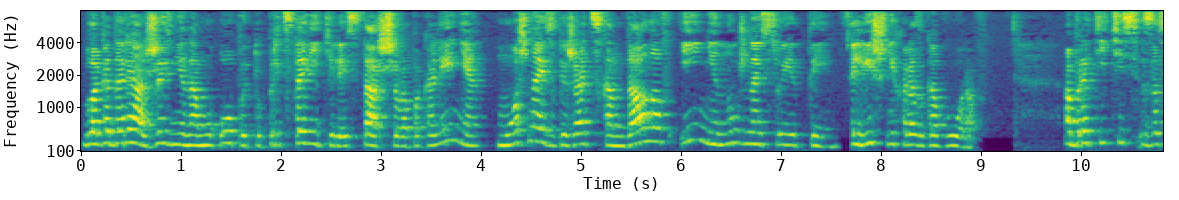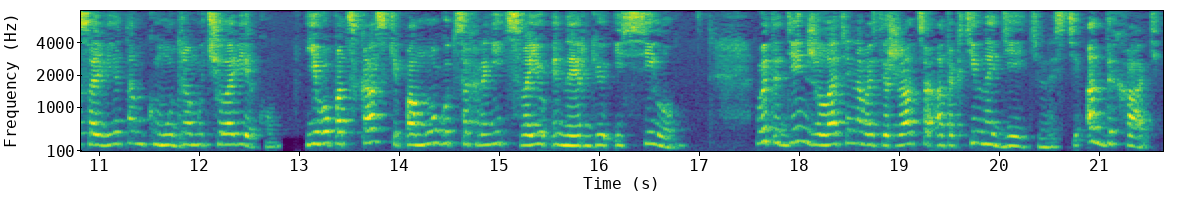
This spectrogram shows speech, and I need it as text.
Благодаря жизненному опыту представителей старшего поколения можно избежать скандалов и ненужной суеты, лишних разговоров. Обратитесь за советом к мудрому человеку. Его подсказки помогут сохранить свою энергию и силу. В этот день желательно воздержаться от активной деятельности, отдыхать,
